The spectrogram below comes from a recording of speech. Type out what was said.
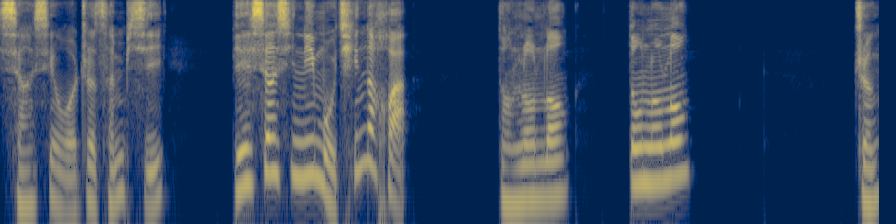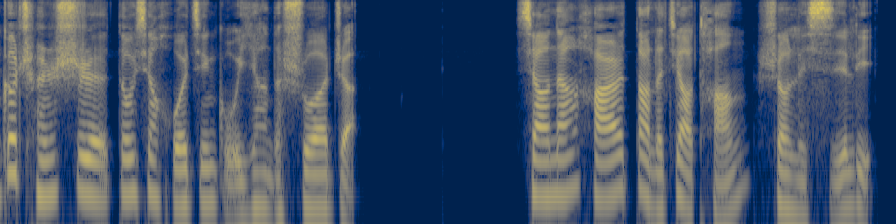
相信我这层皮，别相信你母亲的话。咚隆隆，咚隆隆，整个城市都像火警鼓一样的说着。小男孩到了教堂，受了洗礼。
